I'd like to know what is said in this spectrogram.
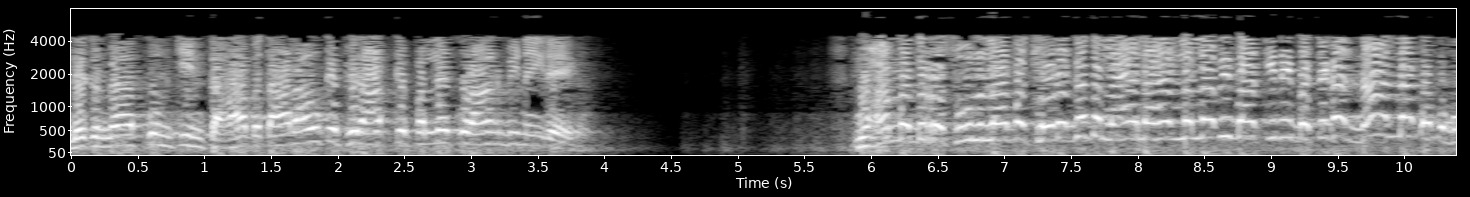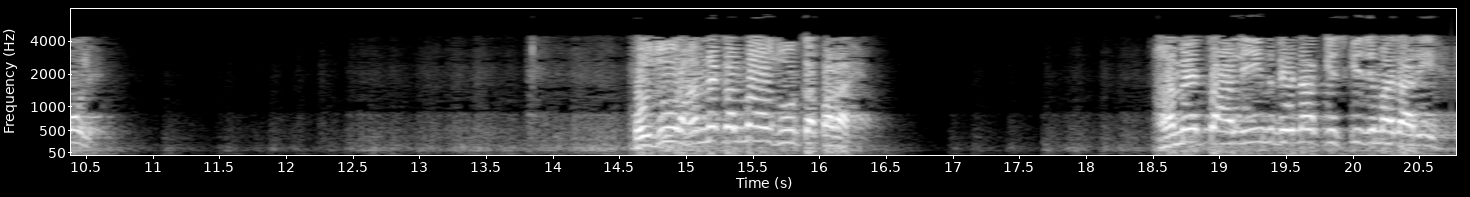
لیکن میں آپ کو ان کی انتہا بتا رہا ہوں کہ پھر آپ کے پلے قرآن بھی نہیں رہے گا۔ محمد الرسول اللہ کو چھوڑے گا تو لا الہ الا اللہ بھی باقی نہیں بچے گا، نہ اللہ کو قبول ہے۔ حضور، ہم نے کلمہ حضور کا پڑھا ہے۔ ہمیں تعلیم دینا کس کی ذمہ داری ہے؟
